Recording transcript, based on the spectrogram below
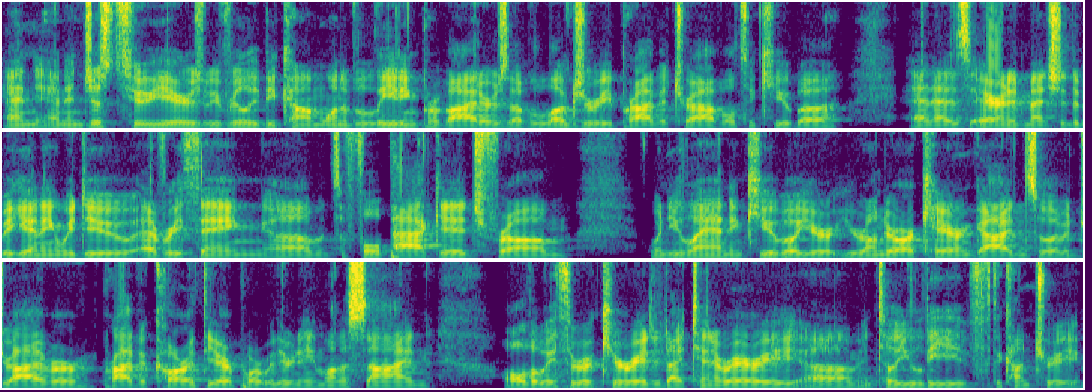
And, and in just two years, we've really become one of the leading providers of luxury private travel to Cuba. And as Aaron had mentioned at the beginning, we do everything. Um, it's a full package from when you land in Cuba, you're, you're under our care and guidance. You'll have a driver, private car at the airport with your name on a sign, all the way through a curated itinerary um, until you leave the country.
